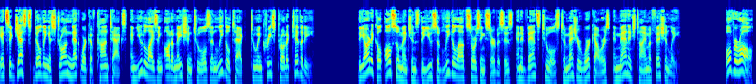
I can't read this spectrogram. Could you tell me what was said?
It suggests building a strong network of contacts and utilizing automation tools and legal tech to increase productivity. The article also mentions the use of legal outsourcing services and advanced tools to measure work hours and manage time efficiently. Overall,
